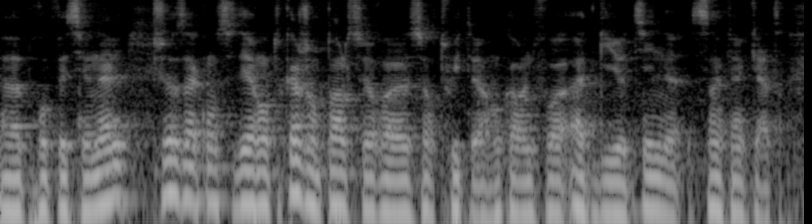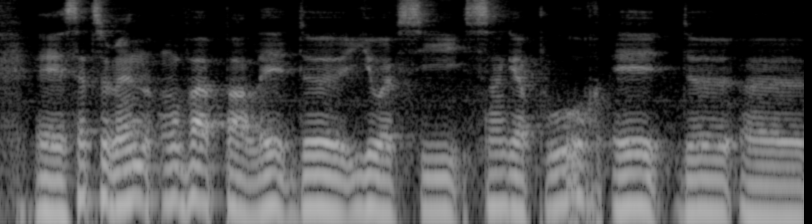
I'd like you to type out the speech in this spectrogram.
euh, professionnel. Chose à considérer. En tout cas, j'en parle sur, euh, sur Twitter. Encore une fois, guillotine514. Et cette semaine, on va parler de UFC Singapour et de euh,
